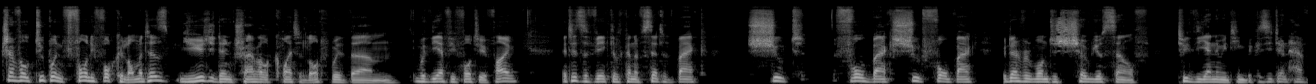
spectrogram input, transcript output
Travel 2.44 kilometers. You usually don't travel quite a lot with um with the FV425. It is a vehicle kind of set at the back, shoot, fall back, shoot, fall back. You don't really want to show yourself to the enemy team because you don't have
